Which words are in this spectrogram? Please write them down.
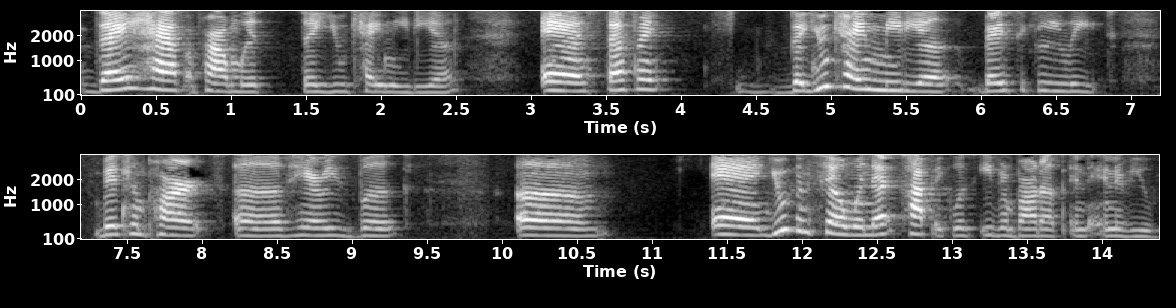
they have a problem with the UK media. And Stephen, the UK media basically leaked bits and parts of Harry's book. Um, and you can tell when that topic was even brought up in the interview,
